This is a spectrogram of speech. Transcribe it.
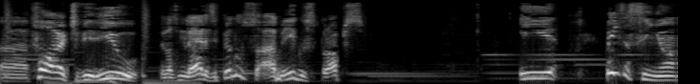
uh, forte, viril pelas mulheres e pelos amigos próprios. E pensa assim, ó.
